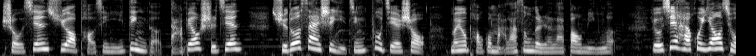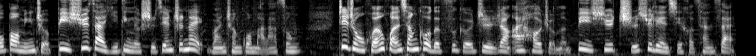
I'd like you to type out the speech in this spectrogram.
首先需要跑进一定的达标时间，许多赛事已经不接受没有跑过马拉松的人来报名了。有些还会要求报名者必须在一定的时间之内完成过马拉松。这种环环相扣的资格制，让爱好者们必须持续练习和参赛，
